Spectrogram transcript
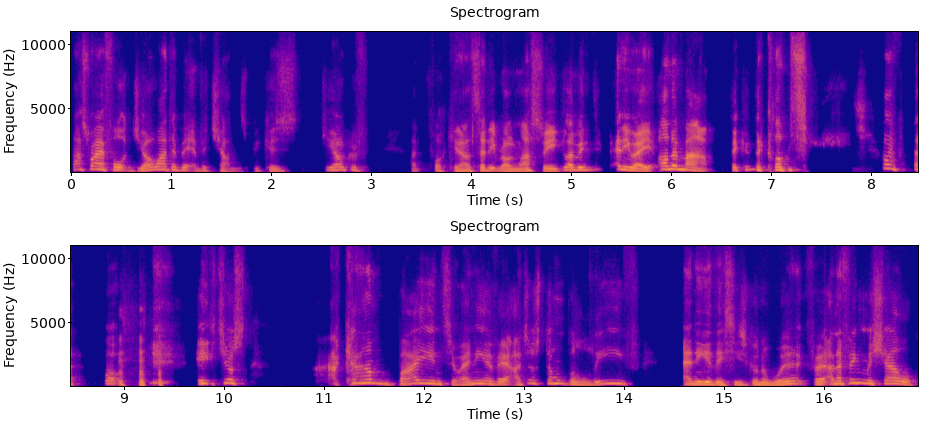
That's why I thought Joe had a bit of a chance because geography. I, fucking, I said it wrong last week. Let me anyway on a map. They're, they're close, but it's just I can't buy into any of it. I just don't believe any of this is going to work for. And I think Michelle,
